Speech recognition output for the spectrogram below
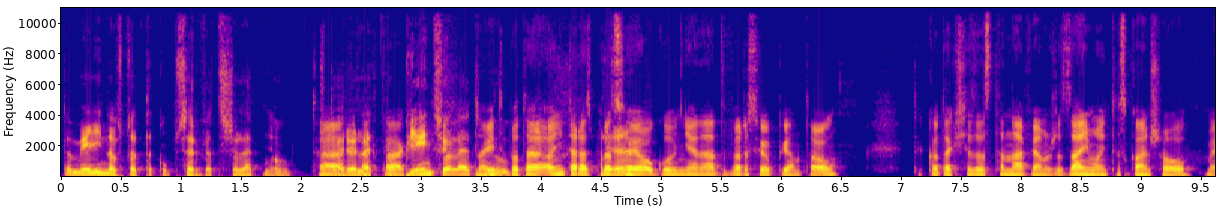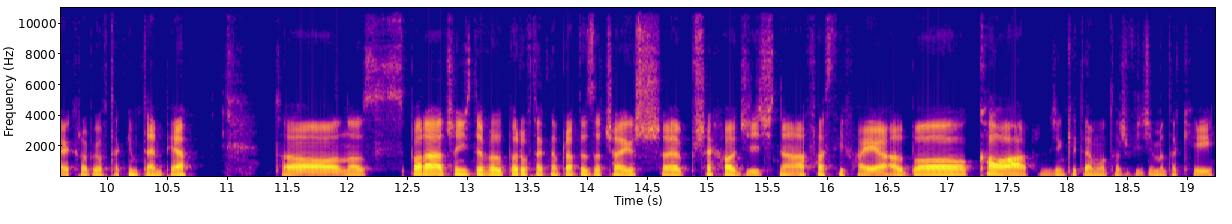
to mieli na przykład taką przerwę trzyletnią, Tak, czteroletnią, tak, tak. pięcioletnią. No i bo te, oni teraz pracują ogólnie nad wersją piątą, tylko tak się zastanawiam, że zanim oni to skończą, jak robią w takim tempie, to no, spora część deweloperów tak naprawdę zaczęła już e, przechodzić na Fastify albo Koa. Dzięki temu też widzimy taki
